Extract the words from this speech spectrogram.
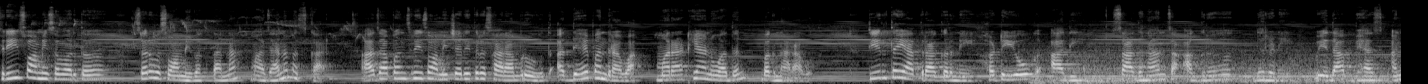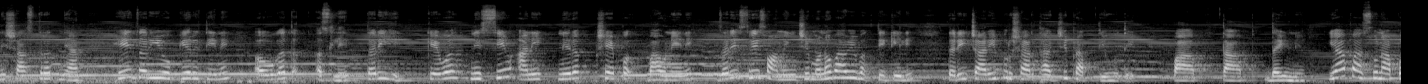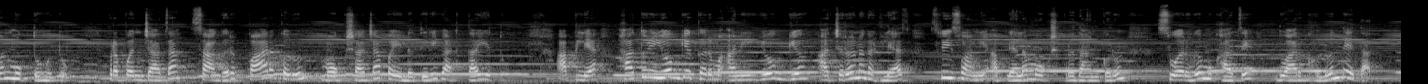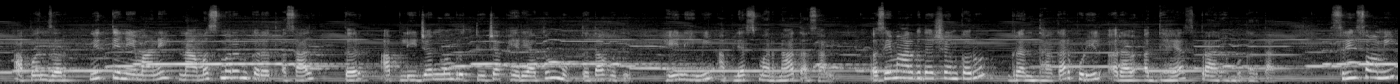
श्री स्वामी समर्थ सर्व स्वामी भक्तांना माझा नमस्कार. आज आपण श्री स्वामी चरित्र सारामृत अध्याय पंधरावा मराठी अनुवादन बघणार आहोत. तीर्थयात्रा करणे हठयोग आदी साधनांचा आग्रह धरणे वेदाभ्यास आणि शास्त्रज्ञान हे जरी योग्य रीतीने अवगत असले तरीही केवळ निस्सीम आणि निरक्षेप भावनेने जरी श्री स्वामींची मनोभावी भक्ती केली तरी चारी पुरुषार्थाची प्राप्ती होते. पाप ताप दैन्य यापासून आपण मुक्त होतो. प्रपंचाचा सागर पार करून मोक्षाच्या पैलतीरी गाठता येतो. आपल्या हातून योग्य कर्म आणि योग्य आचरण घडल्यास श्री स्वामी आपल्याला मोक्ष प्रदान करून स्वर्गमुखाचे द्वार खोलून देतात. आपण जर नित्यनेमाने नामस्मरण करत असाल तर आपली जन्म मृत्यूच्या फेऱ्यातून मुक्तता होते. हे नेहमी आपल्या स्मरणात असावे. असे मार्गदर्शन करून ग्रंथाकार पुढील अरा- अध्यायास प्रारंभ करतात. श्री स्वामी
